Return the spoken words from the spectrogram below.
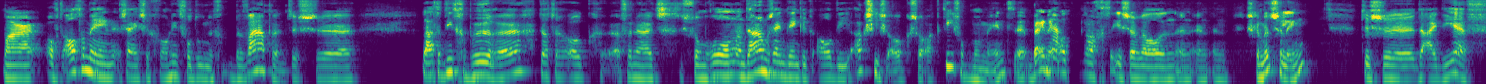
Maar over het algemeen zijn ze gewoon niet voldoende bewapend. Dus laat het niet gebeuren dat er ook vanuit Somron, en daarom zijn denk ik al die acties ook zo actief op het moment. bijna ja. elke nacht is er wel een, een, een schermutseling tussen de IDF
